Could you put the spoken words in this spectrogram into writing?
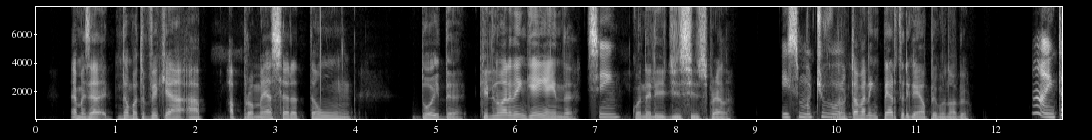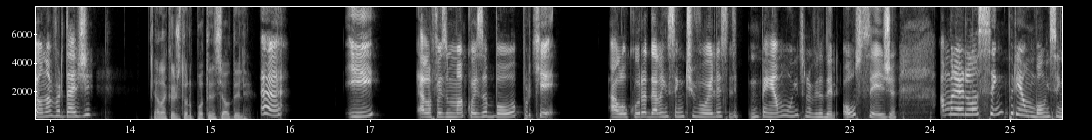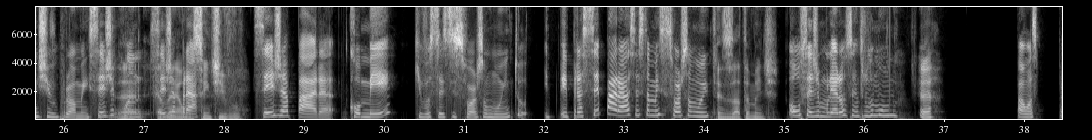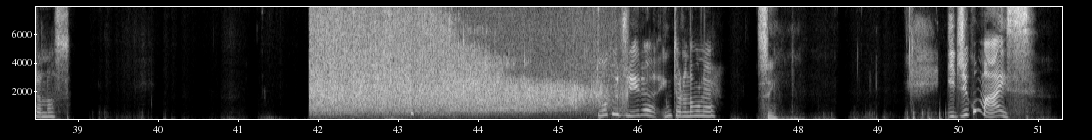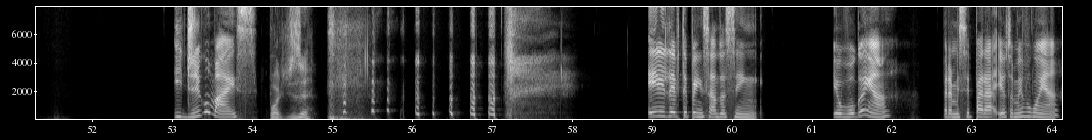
É, mas era. Não, mas tu vê que a, a, a promessa era tão doida que ele não era ninguém ainda Sim. quando ele disse isso pra ela. Isso motivou. Não ele. tava nem perto de ganhar o prêmio Nobel. Ah, então, na verdade, Ela acreditou no potencial dele. E ela fez uma coisa boa porque a loucura dela incentivou ele a se empenhar muito na vida dele. Ou seja, a mulher ela sempre é um bom incentivo pro homem, seja quando, É, seja ela é para um incentivo. seja para comer, que vocês se esforçam muito, e, e para separar, vocês também se esforçam muito. Exatamente. Ou seja, mulher é o centro do mundo. É. Palmas pra nós. Tudo gira em torno da mulher. Sim. E digo mais. E digo mais. Pode dizer. Ele deve ter pensado assim: eu vou ganhar pra me separar, eu também vou ganhar.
